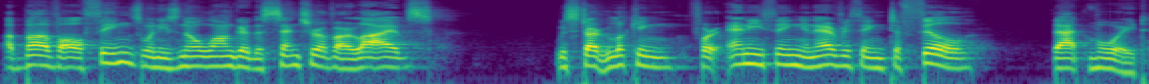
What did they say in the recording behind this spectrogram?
above all things, when He's no longer the center of our lives, we start looking for anything and everything to fill that void.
